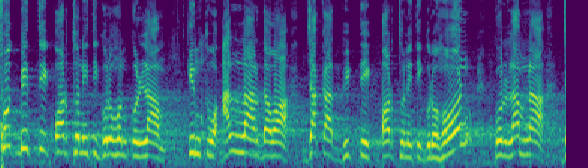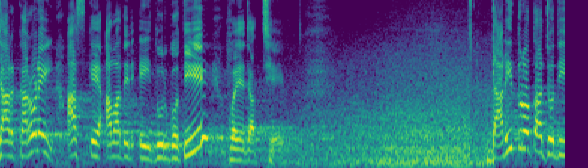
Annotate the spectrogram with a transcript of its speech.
সুদভিত্তিক অর্থনীতি গ্রহণ করলাম, কিন্তু আল্লাহর দেওয়া জাকাত ভিত্তিক অর্থনীতি গ্রহণ করলাম না, যার কারণেই আজকে আমাদের এই দুর্গতি হয়ে যাচ্ছে। দারিদ্রতা যদি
